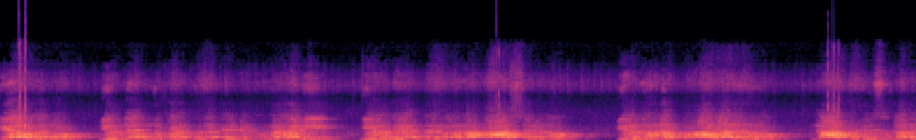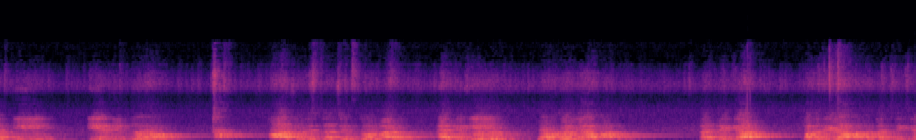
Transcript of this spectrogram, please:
కేవలము నీవు నన్ను కొరకుగా కనిపెట్టుకున్నావు కానీ నీ హృదయంతరంలో ఉన్న ఆశలను నీ హృదయంలో ఉన్న భావాలను నాకు తెలుసు కాబట్టి నేను నిన్ను ఆశీర్వదిస్తా చెప్తూ ఉన్నాడు. అందుకే ఒకటో వ్యవహారం పత్రిక మొదటి వ్యవహార పత్రిక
